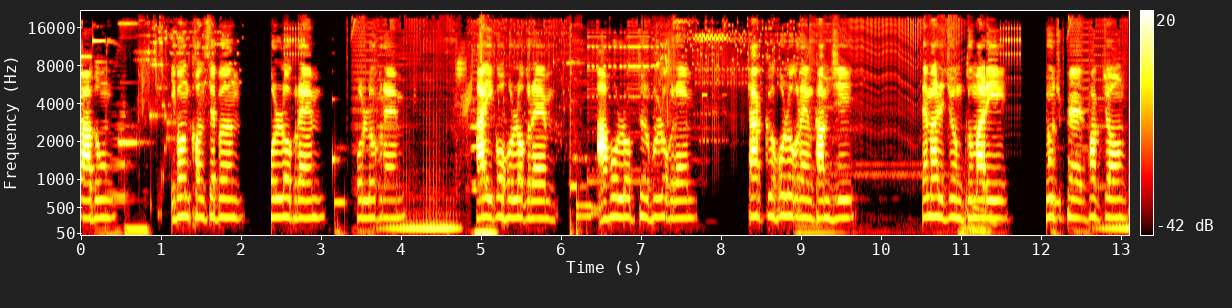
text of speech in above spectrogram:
가동 이번 컨셉은 홀로그램 홀로그램. 아이고 홀로그램 아홀로트 홀로그램 다크 홀로그램 감지. 세 마리 중 두 마리. 요즈패 확정.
